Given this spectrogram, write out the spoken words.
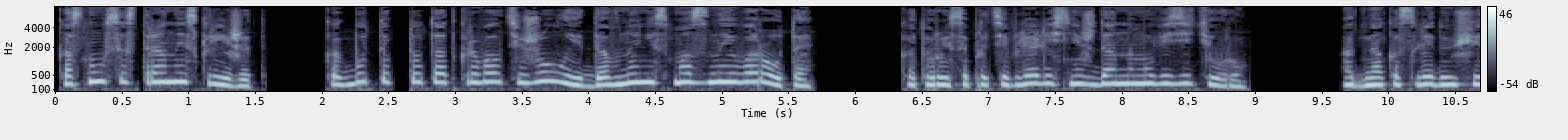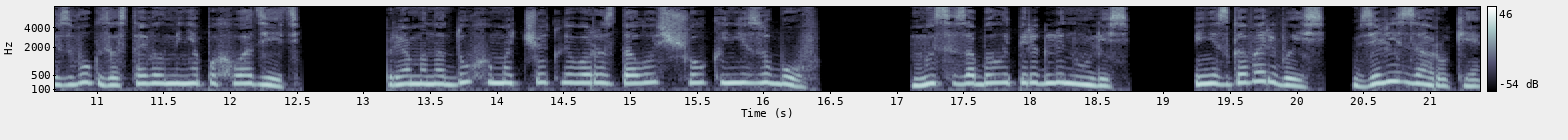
коснулся странный скрежет, как будто кто-то открывал тяжелые, давно не смазанные ворота, которые сопротивлялись нежданному визитеру. Однако следующий звук заставил меня похолодеть. Прямо над духом отчетливо раздалось щелканье зубов. Мы с Изабеллой переглянулись, и, не сговариваясь, взялись за руки.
